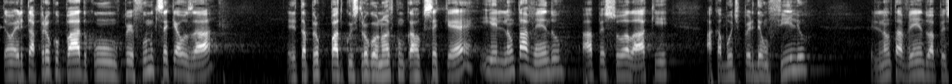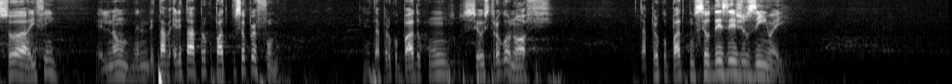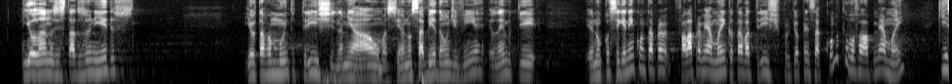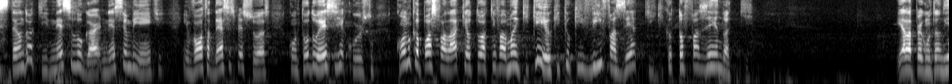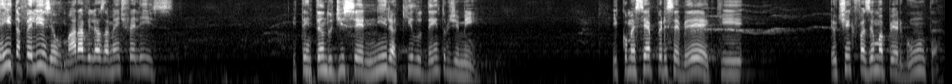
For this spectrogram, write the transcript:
Então ele está preocupado com o perfume que você quer usar, ele está preocupado com o estrogonofe, com o carro que você quer, e ele não está vendo a pessoa lá que acabou de perder um filho, ele não está vendo a pessoa, enfim, ele não, ele está ele tá preocupado com o seu perfume, ele está preocupado com o seu estrogonofe, ele está preocupado com o seu desejozinho aí. E eu lá nos Estados Unidos, e eu estava muito triste na minha alma, assim, eu não sabia de onde vinha. Eu lembro que eu não conseguia nem contar pra, falar para minha mãe que eu estava triste, porque eu pensava, como que eu vou falar para minha mãe que estando aqui, nesse lugar, nesse ambiente, em volta dessas pessoas, com todo esse recurso, como que eu posso falar que eu estou aqui e falar, mãe, o que, que é eu? O que, que eu que vim fazer aqui? O que, que eu estou fazendo aqui? E ela perguntando, e aí, está feliz? Eu, maravilhosamente feliz. E tentando discernir aquilo dentro de mim. E comecei a perceber que eu tinha que fazer uma pergunta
